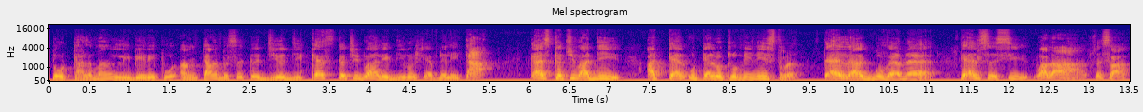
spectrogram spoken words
totalement libérée pour entendre ce que Dieu dit. Qu'est-ce que tu dois aller dire au chef de l'État? Qu'est-ce que tu vas dire à tel ou tel autre ministre, tel gouverneur, tel ceci Voilà, c'est ça.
